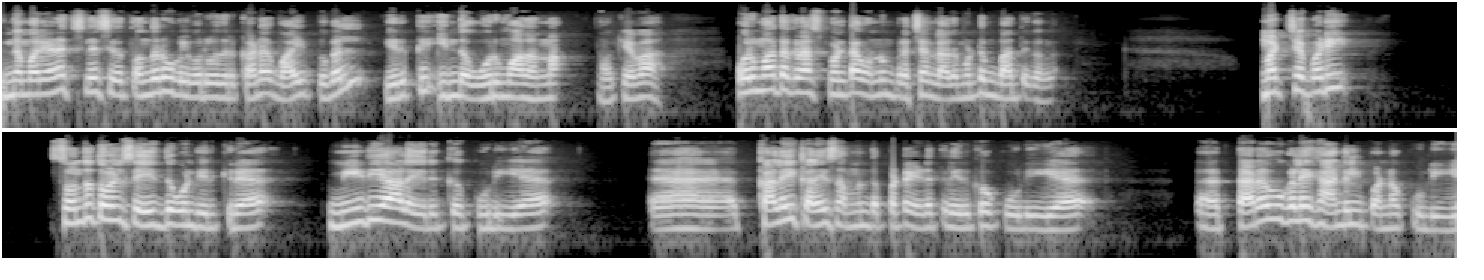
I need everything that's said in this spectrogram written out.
இந்த மாதிரியான சில சில தொந்தரவுகள் வருவதற்கான வாய்ப்புகள் இருக்கு. இந்த ஒரு மாதம் தான் ஓகேவா ஒரு மாதம் கிராஸ் பண்ணிட்டா ஒன்றும் பிரச்சனை இல்லை. அதை மட்டும் பார்த்துக்கோங்க. மற்றபடி சொந்த தொழில் செய்து கொண்டிருக்கிற மீடியாவில் இருக்கக்கூடிய கலை கலை சம்பந்தப்பட்ட இடத்துல இருக்கக்கூடிய தரவுகளை ஹேண்டில் பண்ணக்கூடிய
